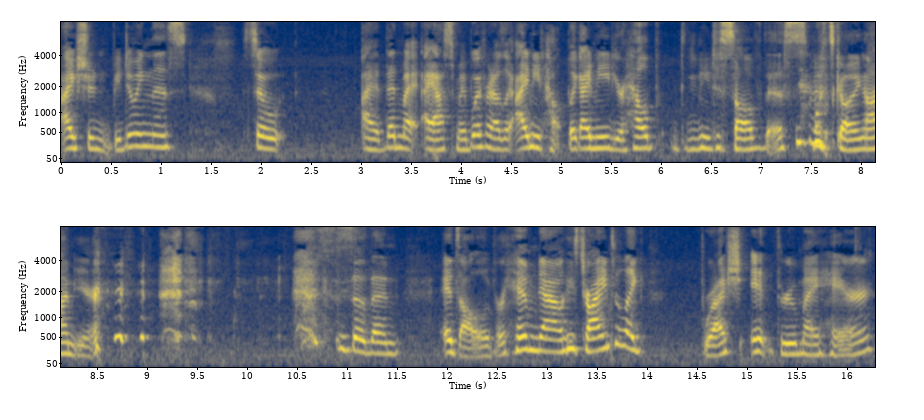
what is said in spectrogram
I shouldn't be doing this. So I then my I asked my boyfriend I was like I need help. Like I need your help. You need to solve this. What's going on here? so then it's all over him now. He's trying to like brush it through my hair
